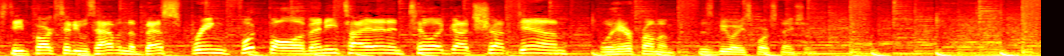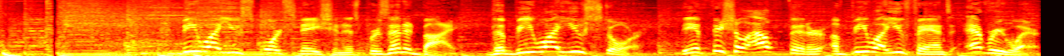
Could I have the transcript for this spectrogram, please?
Steve Clark said he was having the best spring football of any tight end until it got shut down. We'll hear from him. This is BYU Sports Nation. BYU Sports Nation is presented by The BYU Store, the official outfitter of BYU fans everywhere.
